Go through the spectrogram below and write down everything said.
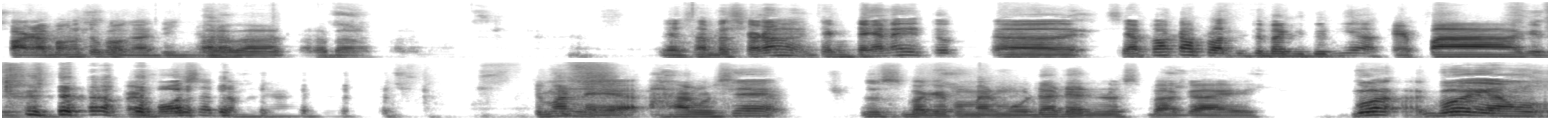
parah banget tuh kalau gantinya. Parah banget, parah banget. parah banget. Ya sampai sekarang ceng-cengannya itu eh, siapakah pelatih terbaik di dunia? Kepa gitu kan. Sampai bosan sampai sekarang. Cuman ya harusnya lu sebagai pemain muda dan lu sebagai gue gue yang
